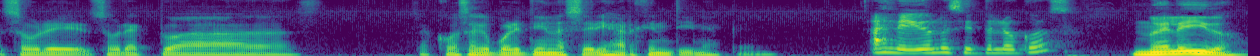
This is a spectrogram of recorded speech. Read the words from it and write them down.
sobre, sobreactuadas. Esas cosas que por ahí tienen las series argentinas. ¿Has leído Los Siete Locos? No he leído.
